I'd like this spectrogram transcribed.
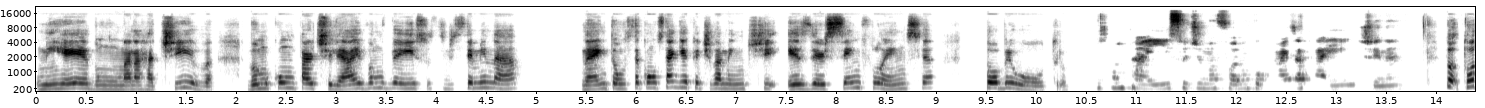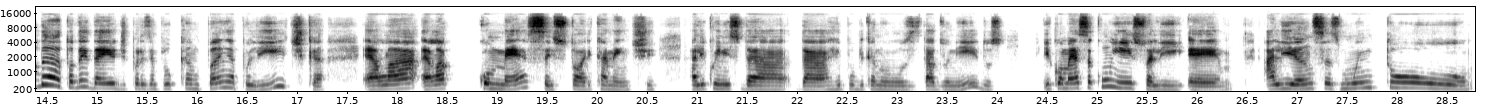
um enredo, uma narrativa, vamos compartilhar e vamos ver isso se disseminar, né? Então você consegue efetivamente exercer influência sobre o outro contar isso de uma forma um pouco mais atraente, né? Toda, toda a ideia de, por exemplo, campanha política, ela, ela começa historicamente ali com o início da, da República nos Estados Unidos e começa com isso ali, é, alianças muito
